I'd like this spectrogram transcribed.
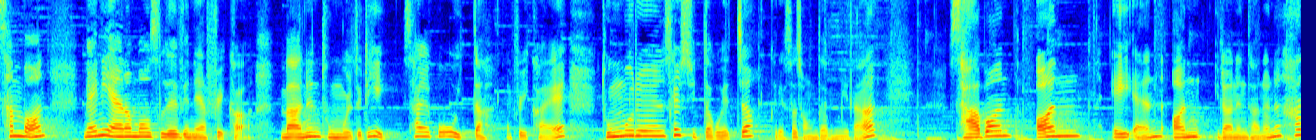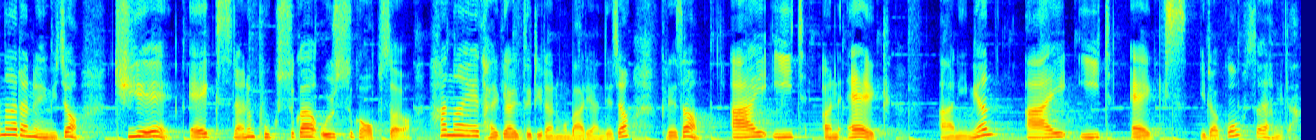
3번 Many animals live in Africa. 많은 동물들이 살고 있다. 아프리카에. 동물은 셀 수 있다고 했죠? 그래서 정답입니다. 4번 on, an, on이라는 단어는 하나라는 의미죠. 뒤에 eggs라는 복수가 올 수가 없어요. 하나의 달걀들이라는 건 말이 안 되죠. 그래서 I eat an egg 아니면 I eat eggs 이라고 써야 합니다.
